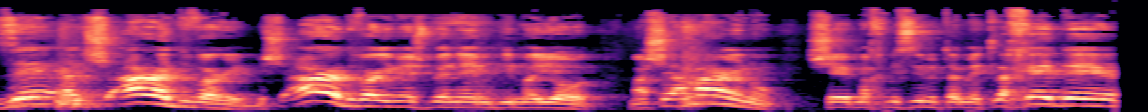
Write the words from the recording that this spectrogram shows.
זה על שאר הדברים, בשאר הדברים יש ביניהם דמיון, מה שאמרנו, שמכניסים את המת לחדר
